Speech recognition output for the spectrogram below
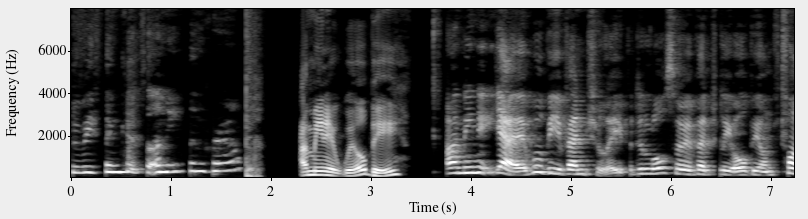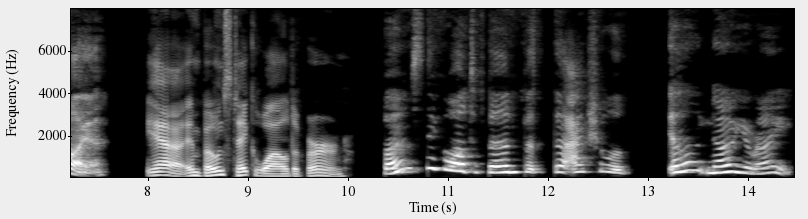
Do we think it's uneven ground? I mean, it will be. I mean, it, yeah, it will be eventually, but it'll also eventually all be on fire. Yeah, and bones take a while to burn. Bones take a while to burn, but the actual oh no, you're right.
